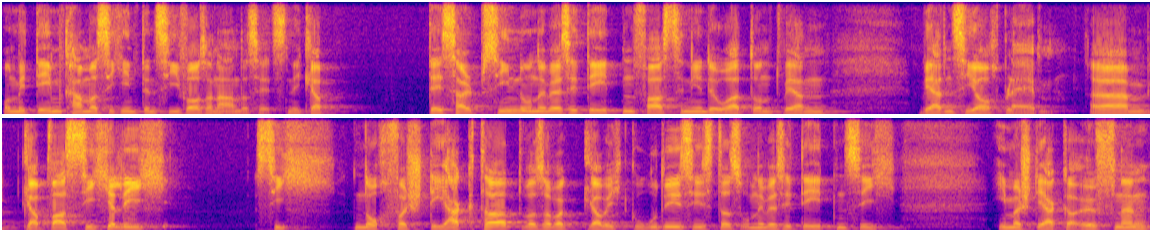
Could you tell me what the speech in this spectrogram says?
Und mit dem kann man sich intensiv auseinandersetzen. Ich glaube, deshalb sind Universitäten faszinierende Orte und werden, werden sie auch bleiben. Ähm, ich glaube, was sicherlich sich noch verstärkt hat, was aber, glaube ich, gut ist, ist, dass Universitäten sich immer stärker öffnen,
